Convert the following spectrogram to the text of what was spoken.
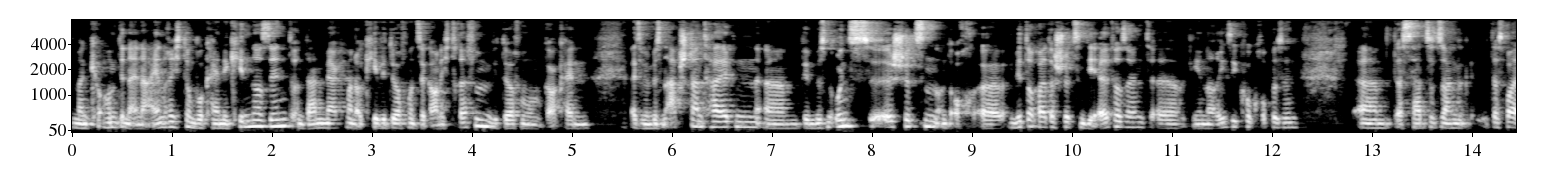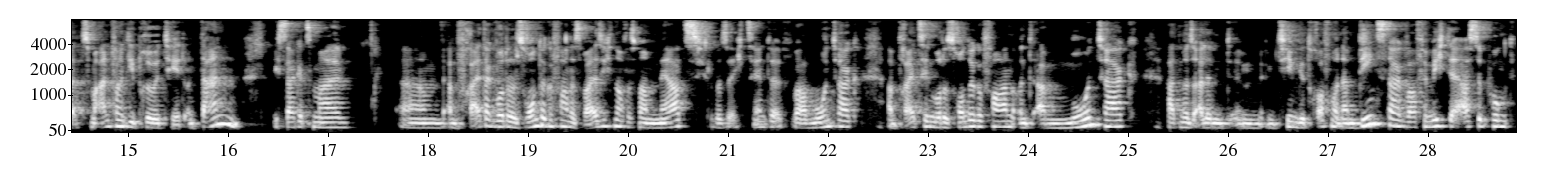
man kommt in eine Einrichtung, wo keine Kinder sind und dann merkt man, okay, wir dürfen uns ja gar nicht treffen, wir dürfen gar keinen, also wir müssen Abstand halten, äh, wir müssen uns äh, schützen und auch äh, Mitarbeiter schützen, die älter sind, äh, die in einer Risikogruppe sind. Ähm, das hat sozusagen, das war zum Anfang die Priorität. Und dann, ich sage jetzt mal, ähm, am Freitag wurde das runtergefahren, das weiß ich noch, das war im März, ich glaube 16. war Montag, am 13. wurde es runtergefahren und am Montag hatten wir uns alle im, im, im, Team getroffen und am Dienstag war für mich der erste Punkt,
